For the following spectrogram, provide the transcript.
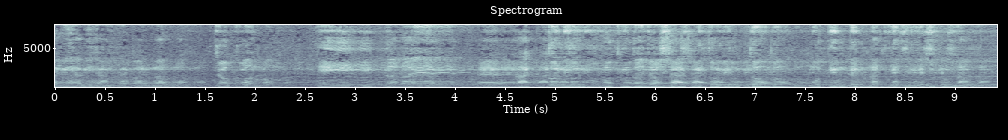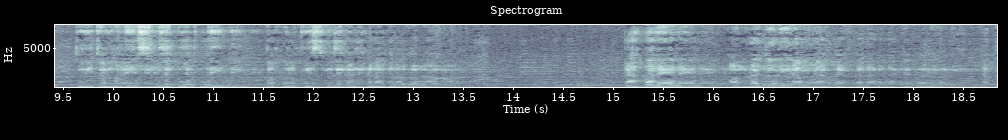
আগে আমি জানতে পারলাম যখন এই বিদ্যালয়ের প্রাক্তনী প্রথিত যশা কৃতবিদ্য মতিন দেবনাথকে জিজ্ঞেস করলাম তুই যখন এই স্কুলে পড়তি তখন কি স্কুলে খেলাধুলা না? তাহলে আমরা যদি এমন একটা খেলা রাখতে পারি, এত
